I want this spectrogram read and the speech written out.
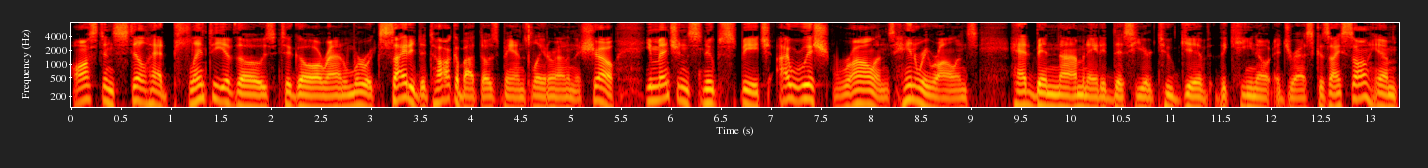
Austin still had plenty of those to go around. We're excited to talk about those bands later on in the show. You mentioned Snoop's speech. I wish Rollins, Henry Rollins, had been nominated this year to give the keynote address because I saw him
